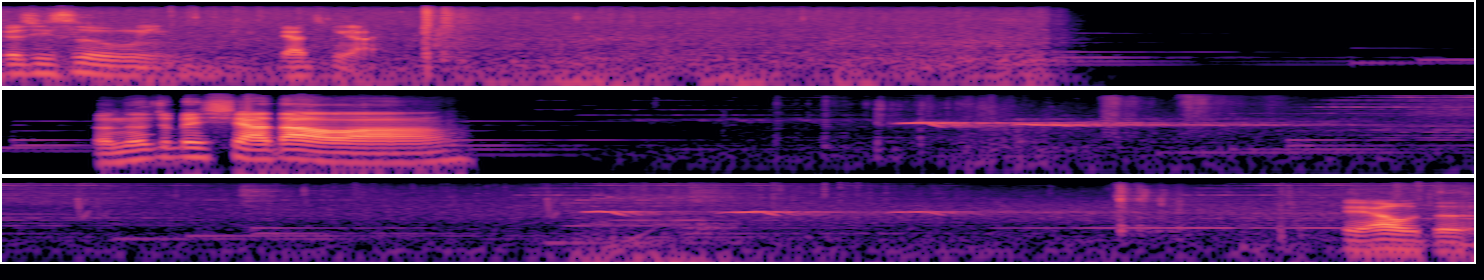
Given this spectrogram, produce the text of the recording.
尤其是无名，不要进来。可能就被吓到啊。要的。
